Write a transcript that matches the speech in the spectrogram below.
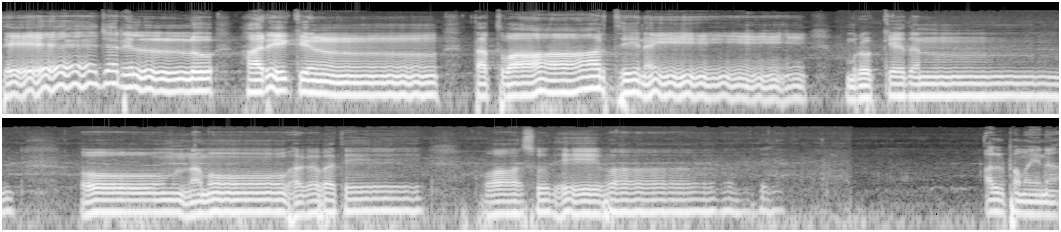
తేజరిల్లు హరికిన్ తత్వార్థినై మృక్కెదన్. ఓం నమో భగవతే వాసుదేవా అల్పమైన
